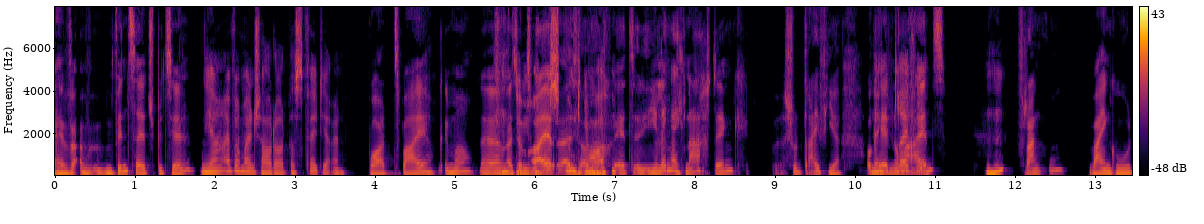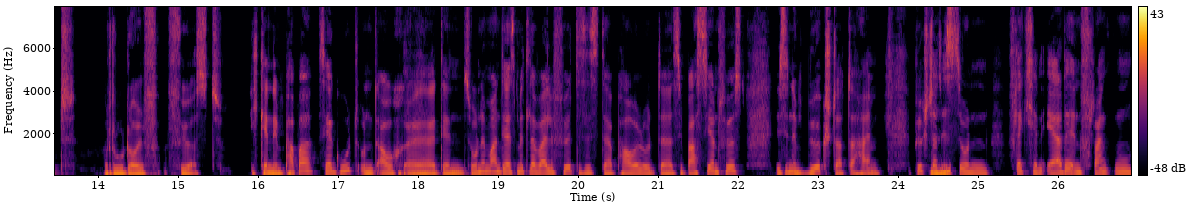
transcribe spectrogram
Äh, Winzer jetzt speziell? Ja, einfach mal ein Shoutout. Was fällt dir ein? Boah, zwei immer. Äh, also immer, zwei. Also, ach, jetzt, je länger ich nachdenke, schon drei, vier. Okay, Nummer drei, eins. Mhm. Franken, Weingut Rudolf Fürst. Ich kenne den Papa sehr gut und auch äh, den Sohnemann, der es mittlerweile führt. Das ist der Paul und der Sebastian Fürst. Die sind in Bürgstadt daheim. Bürgstadt mhm. ist so ein Fleckchen Erde in Franken,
